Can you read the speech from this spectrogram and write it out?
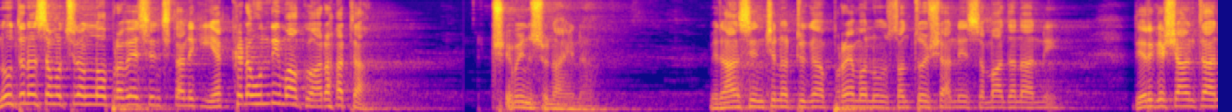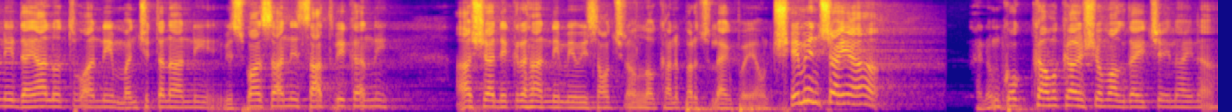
నూతన సంవత్సరంలో ప్రవేశించడానికి ఎక్కడ ఉంది మాకు అర్హత? క్షమించు నాయన. మీరు ఆశించినట్టుగా ప్రేమను సంతోషాన్ని సమాధానాన్ని దీర్ఘశాంతాన్ని దయాలుత్వాన్ని మంచితనాన్ని విశ్వాసాన్ని సాత్వికాన్ని ఆశా నిగ్రహాన్ని మేము ఈ సంవత్సరంలో కనపరచలేకపోయాం. క్షమించాయా ఆయన ఇంకొక అవకాశం మాకు దయచేయి నాయన.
